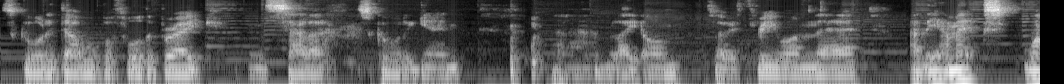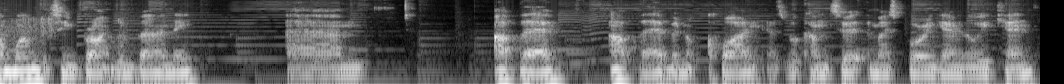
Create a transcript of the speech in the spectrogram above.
scored a double before the break, and Salah scored again um, late on. So 3 1 there. At the Amex, 1 1 between Brighton and Burnley. Um, up there, up there, but not quite, as we'll come to it, the most boring game of the weekend.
